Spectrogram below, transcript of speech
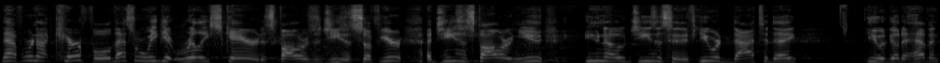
Now, if we're not careful, that's where we get really scared as followers of Jesus. So if you're a Jesus follower and you, you know Jesus, and if you were to die today, you would go to heaven,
